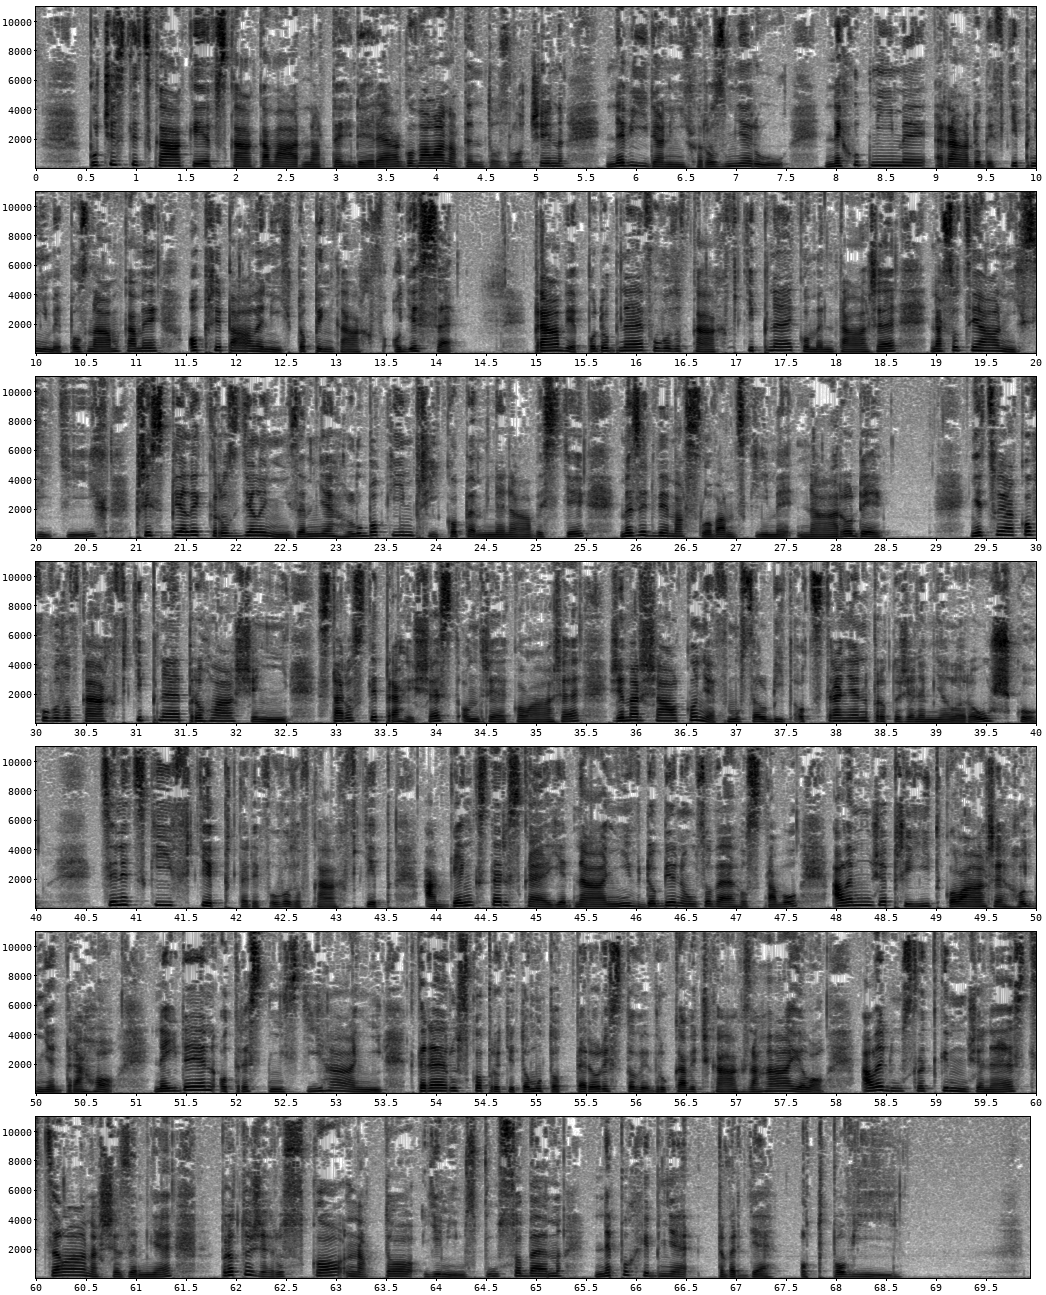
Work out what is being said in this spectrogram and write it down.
Pučistická kijevská kavárna tehdy reagovala na tento zločin nevýdaných rozměrů, nechutnými, rádoby vtipnými poznámkami o připálených topinkách v Oděse – Právě podobné v uvozovkách vtipné komentáře na sociálních sítích přispěly k rozdělení země hlubokým příkopem nenávisti mezi dvěma slovanskými národy. Něco jako v uvozovkách vtipné prohlášení starosty Prahy 6 Ondřeje Koláře, že maršál Koněv musel být odstraněn, protože neměl roušku – Cynický vtip, tedy v uvozovkách vtip, a gangsterské jednání v době nouzového stavu ale může přijít koláře hodně draho. Nejde jen o trestní stíhání, které Rusko proti tomuto teroristovi v rukavičkách zahájilo, ale důsledky může nést celá naše země, protože Rusko na to jiným způsobem nepochybně tvrdě odpoví.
